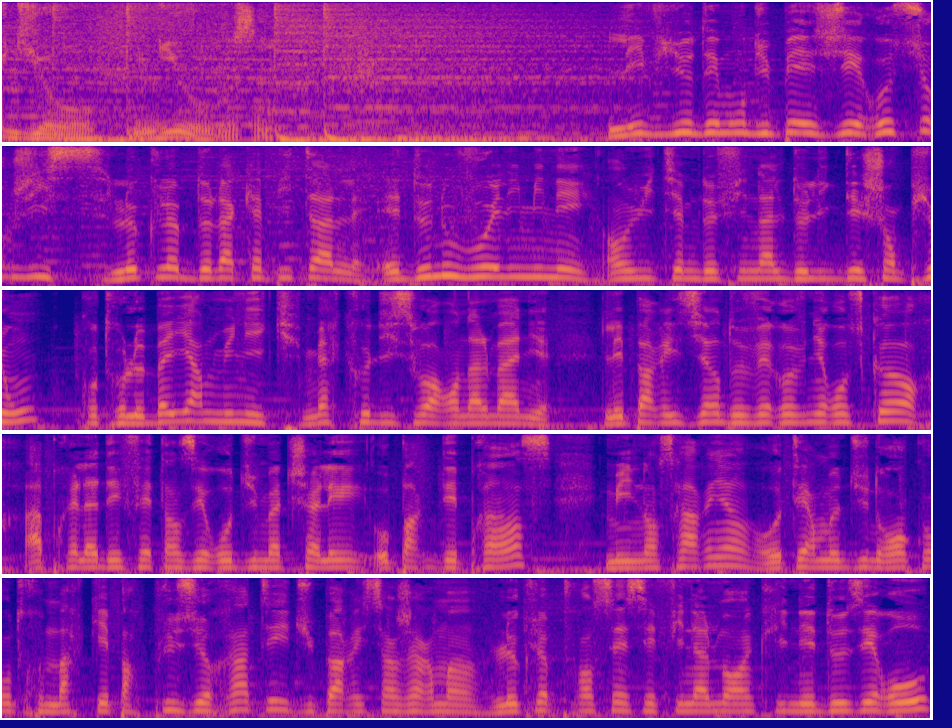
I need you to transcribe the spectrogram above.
Studio News. Les vieux démons du PSG ressurgissent. Le club de la capitale est de nouveau éliminé en huitième de finale de Ligue des Champions contre le Bayern Munich mercredi soir en Allemagne. Les Parisiens devaient revenir au score après la défaite 1-0 du match aller au Parc des Princes, mais il n'en sera rien au terme d'une rencontre marquée par plusieurs ratés du Paris Saint-Germain. Le club français s'est finalement incliné 2-0.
